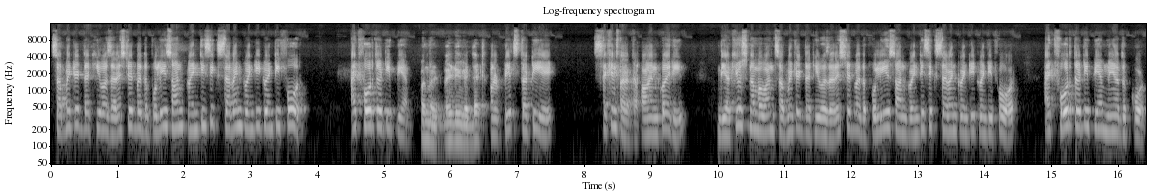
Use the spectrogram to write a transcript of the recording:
submitted that he was arrested by the police on 26 7 2024 at 4.30 p.m. One minute, where do you get that? On page 38, second paragraph, on inquiry, the accused number one submitted that he was arrested by the police on twenty-six seven twenty twenty-four at four thirty PM near the court.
